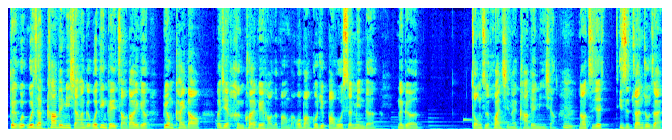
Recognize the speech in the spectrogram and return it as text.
对我，我一直在咖啡冥想那个，我一定可以找到一个不用开刀，而且很快可以好的方法。我把过去保护生命的那个种子唤醒来咖啡冥想，嗯，然后直接一直专注在，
